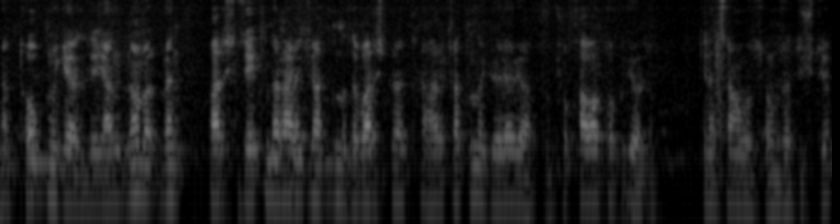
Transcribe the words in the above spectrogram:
Yani top mu geldi? Yani normal ben Barış Zeytin Dalı Harekatı'nda da Barış Bırak Harekatı'nda görev yaptım. Çok havan topu gördüm. Yine sağımıza solumuza düştü.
